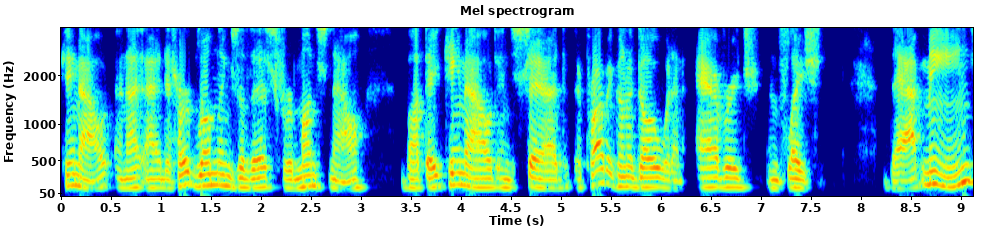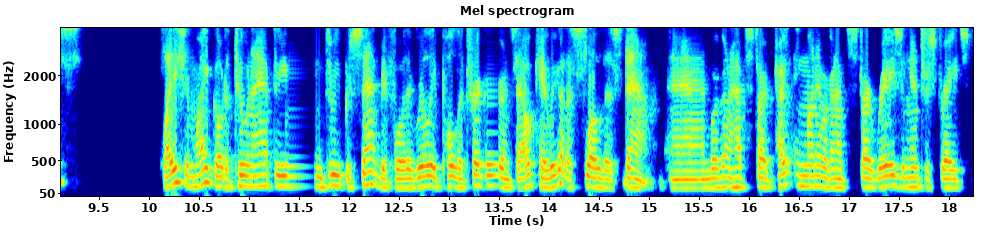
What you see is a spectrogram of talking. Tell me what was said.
came out, and I, I had heard rumblings of this for months now, but they came out and said they're probably going to go with an average inflation. That means inflation might go to two and a half to even three percent before they really pull the trigger and say, okay, we got to slow this down. And we're going to have to start tightening money. We're going to have to start raising interest rates.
